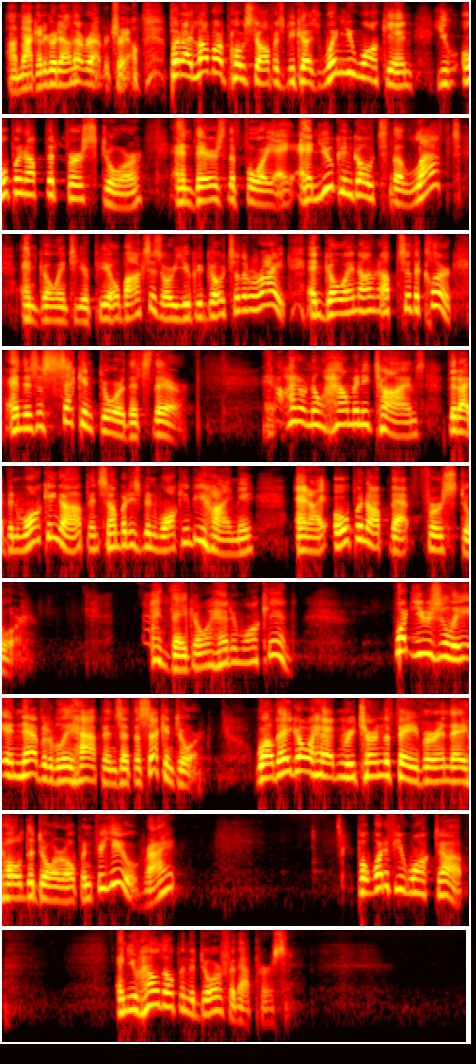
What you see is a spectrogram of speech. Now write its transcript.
I'm not going to go down that rabbit trail. But I love our post office because when you walk in, you open up the first door and there's the foyer. And you can go to the left and go into your P.O. boxes, or you could go to the right and go in on up to the clerk. And there's a second door that's there. And I don't know how many times that I've been walking up and somebody's been walking behind me, and I open up that first door. And they go ahead and walk in. What usually inevitably happens at the second door? Well, they go ahead and return the favor and they hold the door open for you, right? But what if you walked up and you held open the door for that person?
